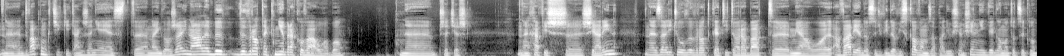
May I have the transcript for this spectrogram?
e, dwa punkciki, także nie jest e, najgorzej. No ale by wywrotek nie brakowało, bo przecież Hafiz Shiarin zaliczył wywrotkę, Tito Rabat miał awarię dosyć widowiskową, zapalił się silnik w jego motocyklu,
